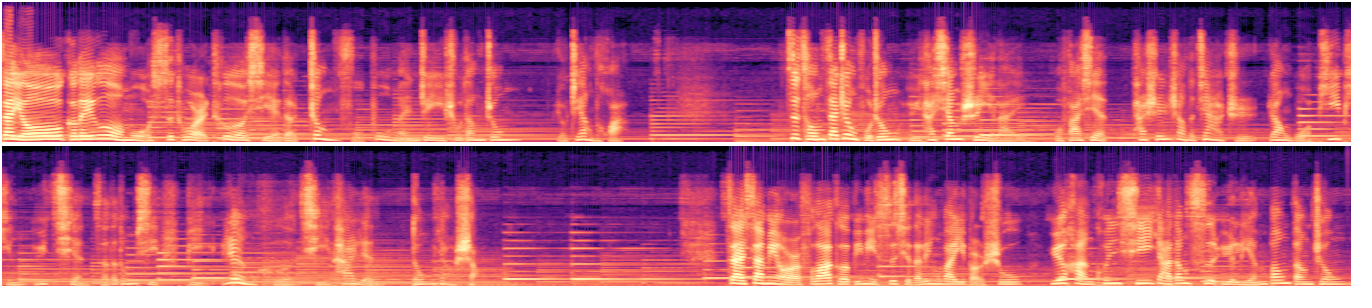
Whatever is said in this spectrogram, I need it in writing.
在由格雷厄姆·斯图尔特写的《政府部门》这一书当中，有这样的话：自从在政府中与他相识以来，我发现。他身上的价值让我批评与谴责的东西比任何其他人都要少。在塞缪尔·弗拉格比米斯写的另外一本书《约翰·昆西亚当斯与联邦》当中，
